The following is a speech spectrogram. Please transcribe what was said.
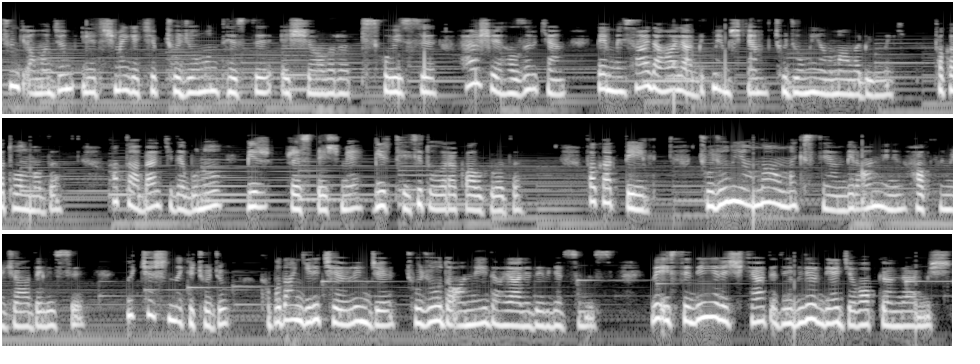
Çünkü amacım iletişime geçip çocuğumun testi, eşyaları, psikolojisi her şey hazırken ve mesai de hala bitmemişken çocuğumu yanıma alabilmek. Fakat olmadı. Hatta belki de bunu bir restleşme, bir tehdit olarak algıladı. Fakat değil. Çocuğunu yanına almak isteyen bir annenin haklı mücadelesi. 3 yaşındaki çocuk kapıdan geri çevrilince çocuğu da anneyi de hayal edebilirsiniz. Ve istediği yere şikayet edebilir diye cevap göndermiş.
